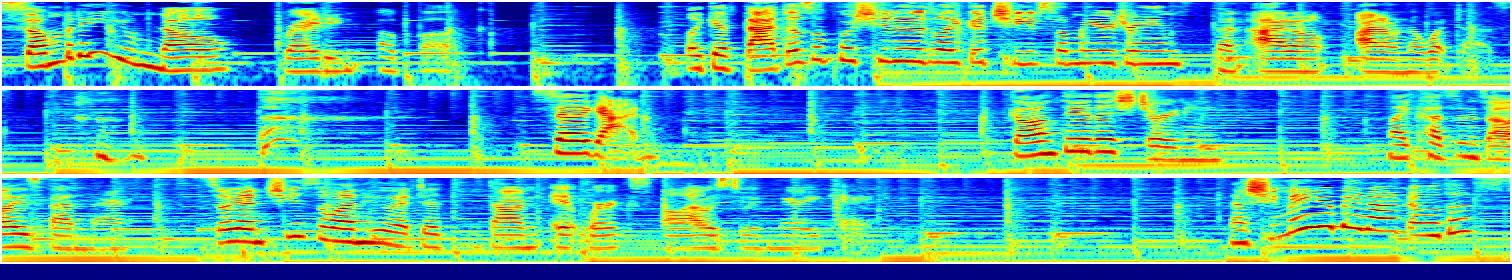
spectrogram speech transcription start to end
Somebody you know writing a book. Like if that doesn't push you to like achieve some of your dreams, then I don't I don't know what does. so again, going through this journey, my cousin's always been there. So again, she's the one who had did, done It Works while I was doing Mary Kay. Now she may or may not know this,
